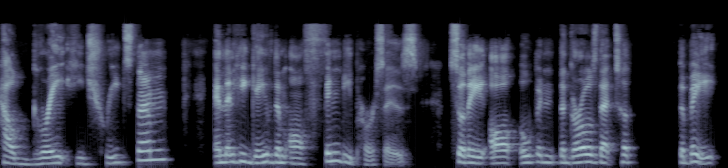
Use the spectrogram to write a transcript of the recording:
how great he treats them. And then he gave them all fendi purses so they all opened the girls that took the bait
